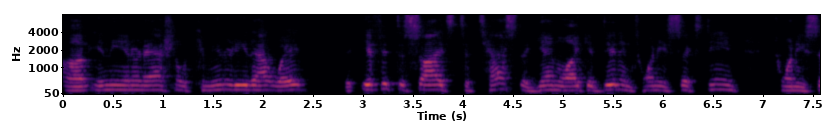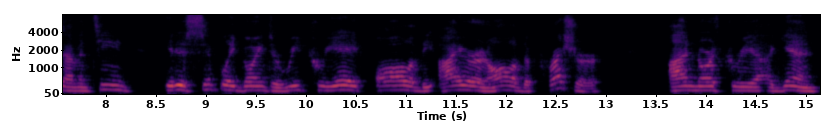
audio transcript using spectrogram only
um, in the international community that way. That if it decides to test again, like it did in 2016, 2017, it is simply going to recreate all of the ire and all of the pressure on North Korea again.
